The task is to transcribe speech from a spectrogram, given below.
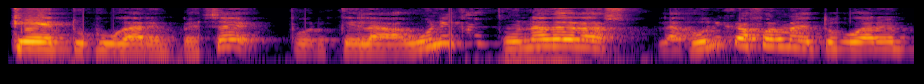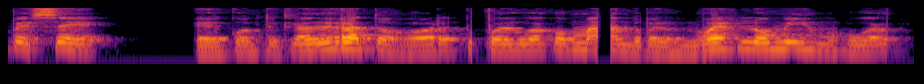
que tú jugar en PC. Porque la única, una de las, las únicas formas de tú jugar en PC eh, con teclado y ratón, ahora tú puedes jugar con mando, pero no es lo mismo jugar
